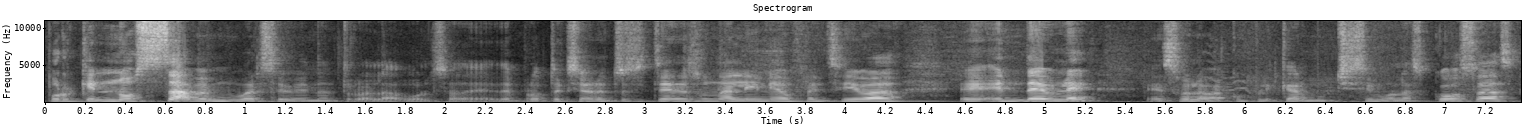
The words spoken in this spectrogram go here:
porque no sabe moverse bien dentro de la bolsa de, protección. Entonces, si tienes una línea ofensiva eh, endeble, eso le va a complicar muchísimo las cosas.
